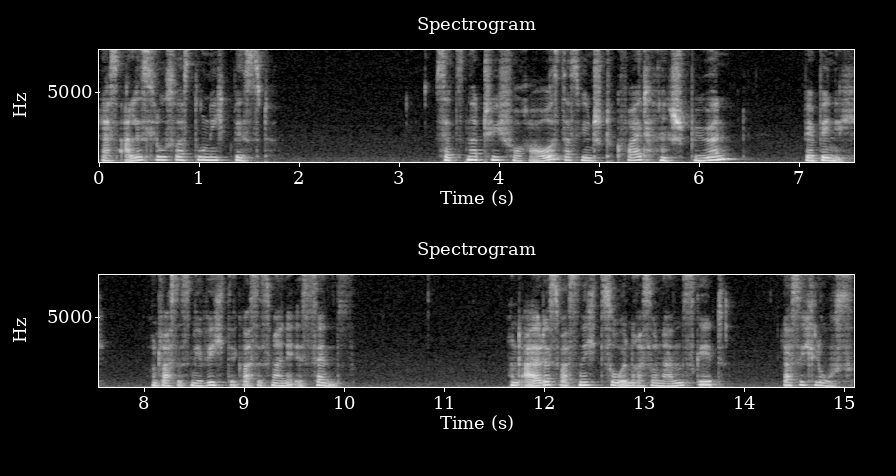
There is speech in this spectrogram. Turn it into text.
Lass alles los, was du nicht bist. Setzt natürlich voraus, dass wir ein Stück weit spüren, wer bin ich und was ist mir wichtig, was ist meine Essenz. Und all das, was nicht so in Resonanz geht, lasse ich los.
